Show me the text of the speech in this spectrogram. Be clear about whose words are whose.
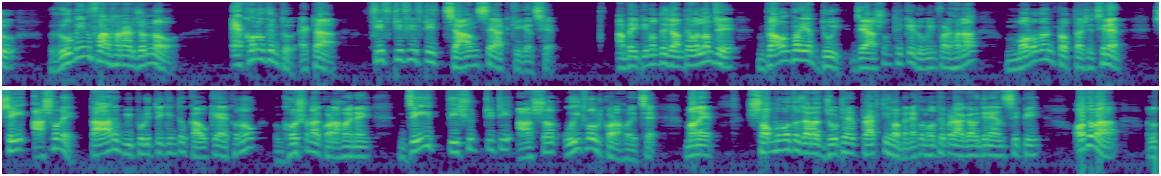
Speaker 1: কিন্তু রুবিন ফারহানার জন্য এখনও কিন্তু একটা ফিফটি ফিফটি চান্সে আটকে গেছে। আমরা ইতিমধ্যে জানতে পারলাম যে ব্রাউনবাড়িয়া দুই যে আসন থেকে রুবিন ফারহানা মনোনয়ন প্রত্যাশী ছিলেন, সেই আসনে তার বিপরীতে কিন্তু কাউকে এখনও ঘোষণা করা হয় নাই। যেই তেষট্টিটি আসন উইথহোল্ড করা হয়েছে মানে সম্ভবত যারা জোটের প্রার্থী হবেন, এখন হতে পারে আগামী দিনে এনসিপি অথবা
